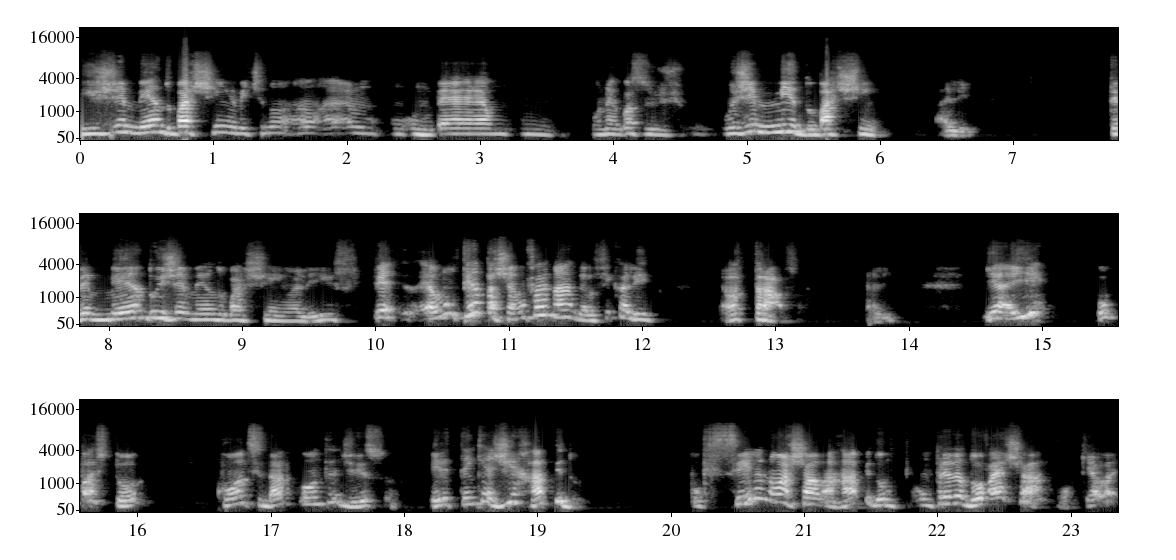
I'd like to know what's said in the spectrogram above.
e gemendo baixinho, emitindo um, um, um, um, um negócio, um gemido baixinho ali. tremendo e gemendo baixinho ali. Ela não tenta achar, não faz nada, ela fica ali. Ela trava ali. E aí, o pastor, quando se dá conta disso, ele tem que agir rápido. Porque se ele não achar ela rápido, um, predador vai achar, porque ela,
